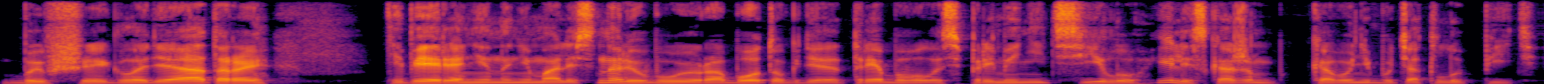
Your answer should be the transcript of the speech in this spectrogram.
бывшие гладиаторы. Теперь они нанимались на любую работу, где требовалось применить силу или, скажем, кого-нибудь отлупить.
